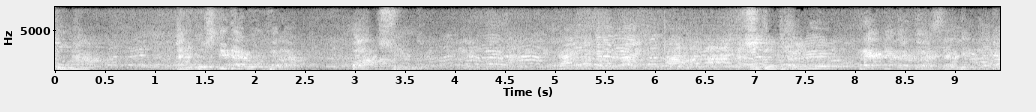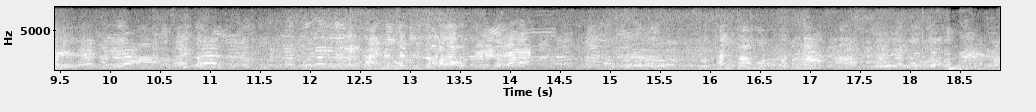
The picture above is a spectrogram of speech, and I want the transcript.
पुन्हा आणि कुस्तीचा गुण फरक पाच शून्य. भरपूर प्रयत्न करतोय संदीप मोठे. पुन्हा एकदा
